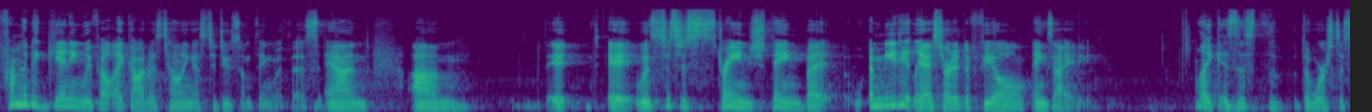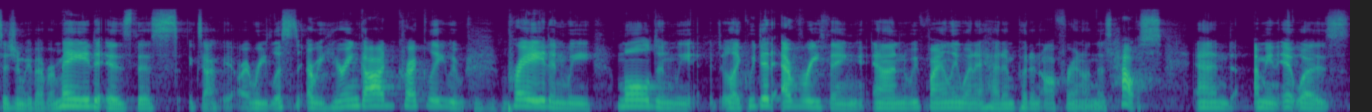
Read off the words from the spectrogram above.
from the beginning, we felt like God was telling us to do something with this. And um, it, it was just a strange thing, but immediately I started to feel anxiety like is this the, the, worst decision we've ever made? Is this exactly are we listening are we hearing god correctly? We prayed and we mulled and we like we did everything and we finally went ahead and put an offer in on this house. And i mean it was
